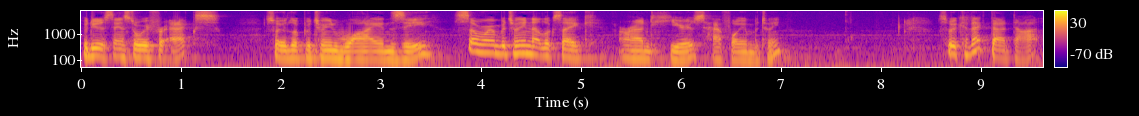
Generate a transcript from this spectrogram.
We do the same story for x. So we look between y and z. Somewhere in between, that looks like around here's halfway in between. So we connect that dot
